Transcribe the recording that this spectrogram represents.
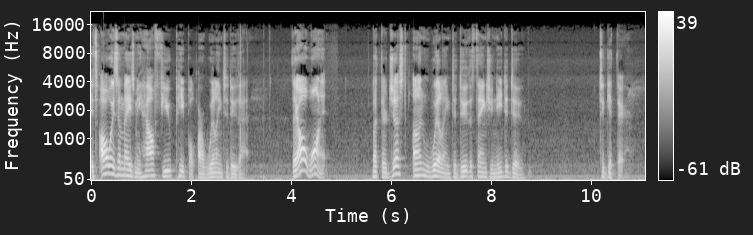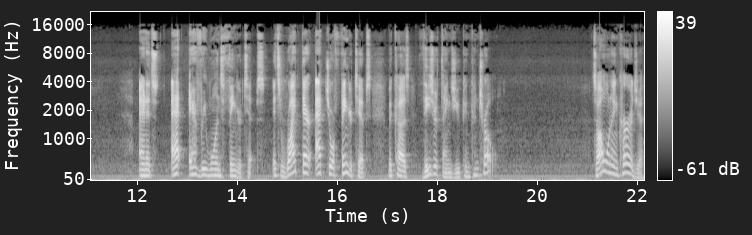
It's always amazed me how few people are willing to do that. They all want it, but they're just unwilling to do the things you need to do to get there. And it's at everyone's fingertips. It's right there at your fingertips because these are things you can control. So I want to encourage you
